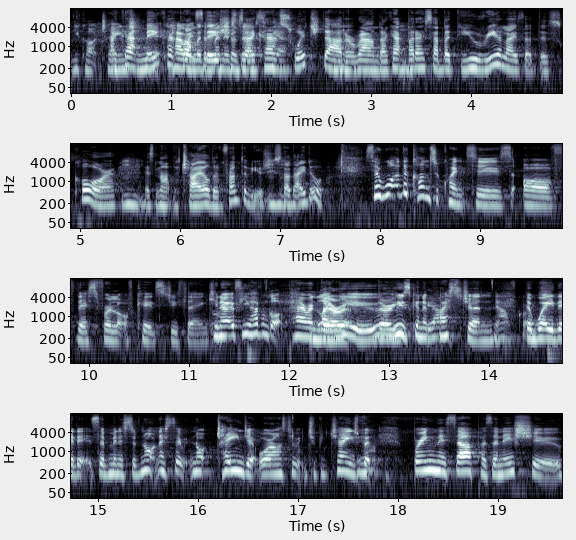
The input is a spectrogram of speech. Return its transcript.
You can't change. I can't make accommodations. I can't yeah. switch that mm-hmm. around. I can't." Mm-hmm. But I said, "But you realize that this core mm-hmm. is not the child in front of you." She said, mm-hmm. "I do." So, what are the consequences of this for a lot of kids? Do you think? You know, if you haven't got a parent like you who's going to yeah. question yeah, the way that it's administered, not necessarily not change it or ask it to be changed, but bring this up as an issue.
